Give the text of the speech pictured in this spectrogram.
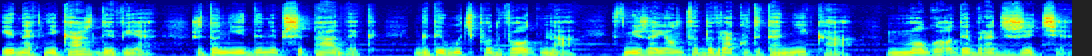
Jednak nie każdy wie, że to nie jedyny przypadek, gdy łódź podwodna zmierzająca do wraku Titanika mogła odebrać życie.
